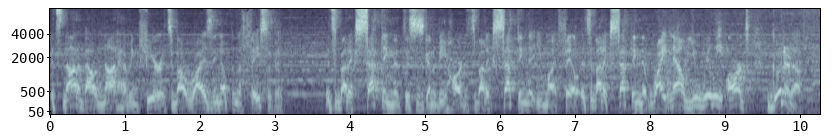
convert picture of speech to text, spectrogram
It's not about not having fear, it's about rising up in the face of it. It's about accepting that this is going to be hard. It's about accepting that you might fail. It's about accepting that right now you really aren't good enough.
